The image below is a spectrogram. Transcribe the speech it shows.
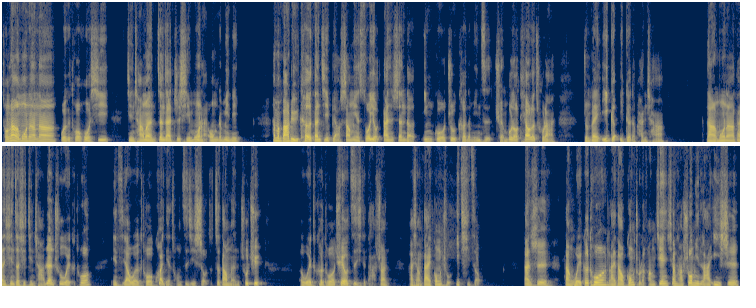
从拉尔莫纳那，维克托获悉，警察们正在执行莫乃翁的命令。他们把旅客登记表上面所有单身的英国住客的名字全部都挑了出来，准备一个一个的盘查。拉尔莫纳担心这些警察认出维克托，因此要维克托快点从自己守着这道门出去。而维克托却有自己的打算，他想带公主一起走，但是。当维克托来到公主的房间，向她说明来意时，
